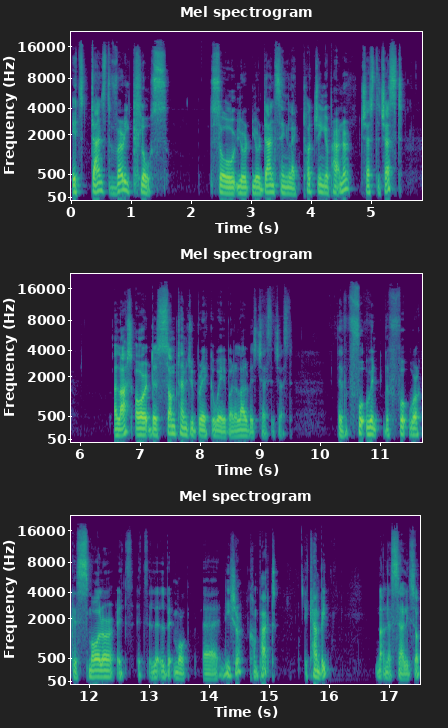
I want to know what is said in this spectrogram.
it's danced very close so you're you're dancing like touching your partner chest to chest a lot, or there's sometimes you break away, but a lot of it's chest to chest. The foot the footwork is smaller. It's it's a little bit more uh, neater, compact. It can be, not necessarily so.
